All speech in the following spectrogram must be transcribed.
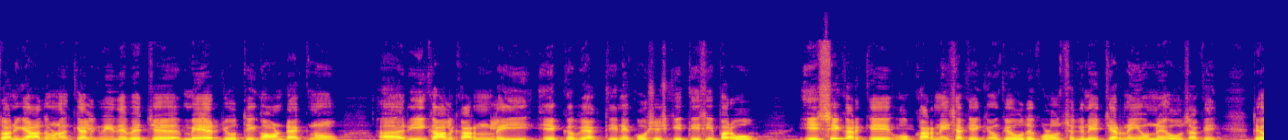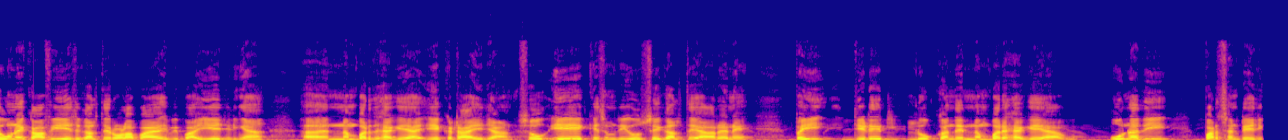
ਤੁਹਾਨੂੰ ਯਾਦ ਹੋਣਾ, ਕੈਲਗਰੀ ਦੇ ਵਿੱਚ ਮੇਅਰ ਜੋਤੀ ਗੌਂਡੈਕ ਨੂੰ ਰੀਕਾਲ ਕਰਨ ਲਈ ਇੱਕ ਵਿਅਕਤੀ ਨੇ ਕੋਸ਼ਿਸ਼ ਕੀਤੀ ਸੀ, ਪਰ ਉਹ ਇਸੇ ਕਰਕੇ ਉਹ ਕਰ ਨਹੀਂ ਸਕੇ, ਕਿਉਂਕਿ ਉਹਦੇ ਕੋਲੋਂ ਸਿਗਨੇਚਰ ਨਹੀਂ ਉਹਨੇ ਹੋ ਸਕੇ। ਤੇ ਉਹਨੇ ਕਾਫੀ ਇਸ ਗੱਲ ਤੇ ਰੌਲਾ ਪਾਇਆ ਸੀ ਵੀ ਭਾਈ ਇਹ ਜਿਹੜੀਆਂ ਨੰਬਰ ਹੈਗੇ ਆ, ਇਹ ਘਟਾਏ ਜਾਣ। ਸੋ ਇਹ ਇੱਕ ਕਿਸਮ ਦੀ ਉਸੇ ਗੱਲ ਤੇ ਆ ਰਹੇ ਨੇ, ਭਈ ਜਿਹੜੇ ਲੋਕਾਂ ਦੇ ਨੰਬਰ ਹੈਗੇ ਆ, ਉਹਨਾਂ ਦੀ ਪਰਸੈਂਟੇਜ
